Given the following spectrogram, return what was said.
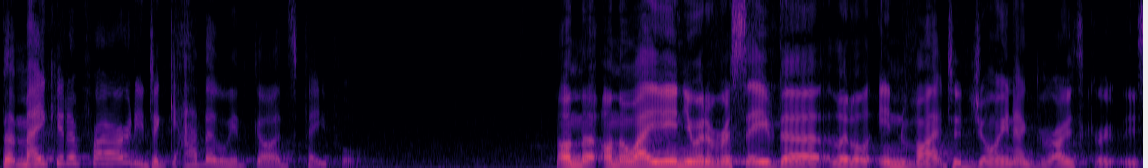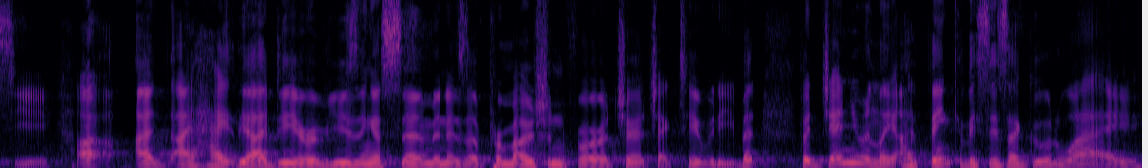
But make it a priority to gather with God's people. On the, on the way in, you would have received a little invite to join a growth group this year. I, I, I, hate the idea of using a sermon as a promotion for a church activity, but, but genuinely, I think this is a good way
